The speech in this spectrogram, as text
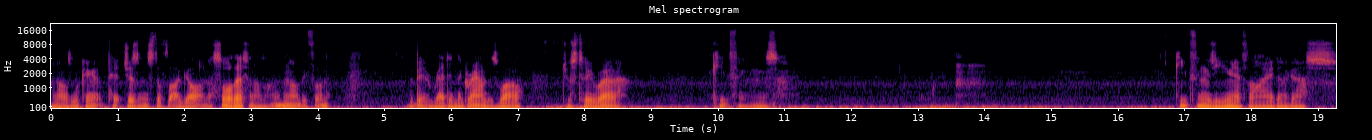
And I was looking at the pictures and stuff that I got, and I saw this, and I was like, mm, that'd be fun a bit of red in the ground as well just to uh, keep things keep things unified I guess.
